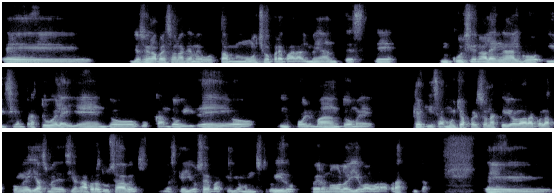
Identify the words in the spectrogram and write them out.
Eh, yo soy una persona que me gusta mucho prepararme antes de incursionar en algo y siempre estuve leyendo, buscando videos, informándome, que quizás muchas personas que yo hablara con, con ellas me decían, ah, pero tú sabes, no es que yo sepa, es que yo me he instruido, pero no lo he llevado a la práctica. Eh,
